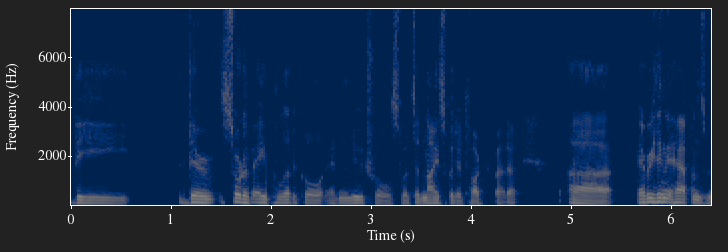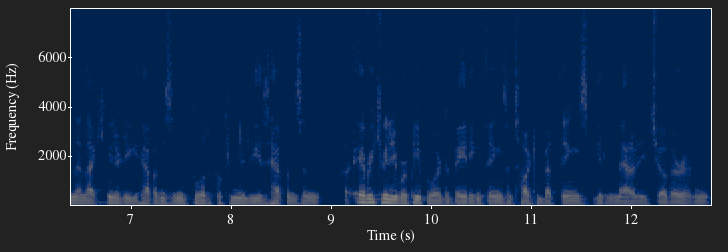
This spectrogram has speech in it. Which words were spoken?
the they're sort of apolitical and neutral so it's a nice way to talk about it. Uh everything that happens within that community happens in political communities happens in uh, every community where people are debating things and talking about things getting mad at each other and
